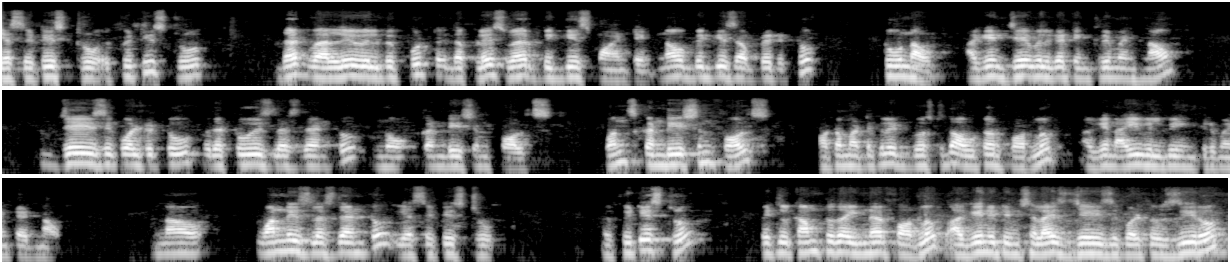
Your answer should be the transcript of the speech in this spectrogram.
yes it is true. If it is true that value will be put in the place where big is pointing. Now big is updated to 2 now. Again j will get increment now. J is equal to 2 whether 2 is less than 2 no. Condition false. Once condition false automatically it goes to the outer for loop. Again i will be incremented now now 1 is less than 2 yes it is true. If it is true it will come to the inner for loop. Again it initialize j is equal to 0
